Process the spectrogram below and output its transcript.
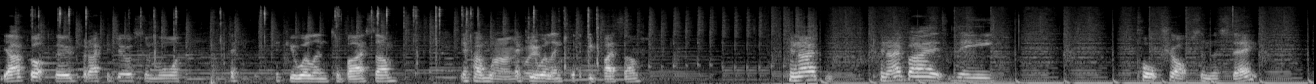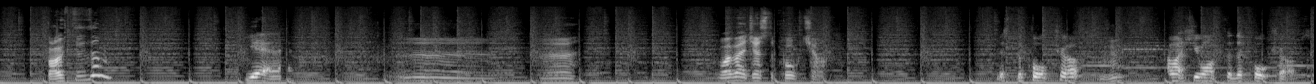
Yeah, I've got food, but I could do with some more if, if you're willing to buy some. If I'm, Um, if wait. you're willing to buy some. Can I, can I buy the pork chops in the steak? Both of them? Yeah. Uh, uh, what about just the pork chop? Just the pork chops. Hmm How much do you want for the pork chops?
